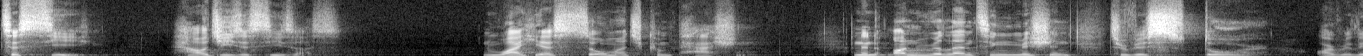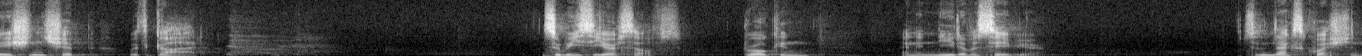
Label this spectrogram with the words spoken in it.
to see how Jesus sees us and why he has so much compassion and an unrelenting mission to restore our relationship with God. So we see ourselves broken and in need of a Savior. So the next question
